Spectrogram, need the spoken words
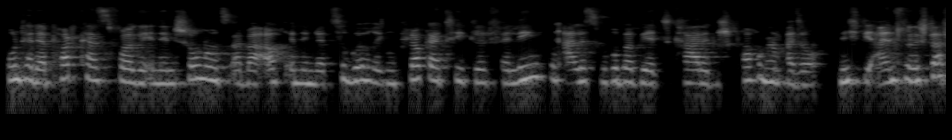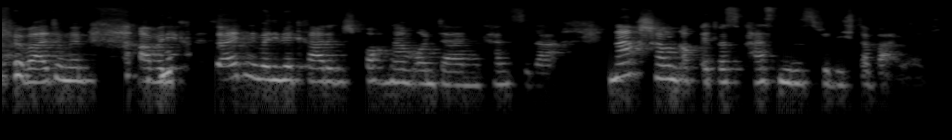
unter der Podcast-Folge in den Shownotes, aber auch in den dazugehörigen Blogartikel verlinken. Alles, worüber wir jetzt gerade gesprochen haben, also nicht die einzelnen Stadtverwaltungen, aber die Seiten, über die wir gerade gesprochen haben. Und dann kannst du da nachschauen, ob etwas Passendes für dich dabei ist.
